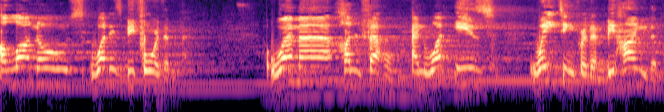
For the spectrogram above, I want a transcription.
Allah knows what is before them وَمَا خَلْفَهُمْ And what is waiting for them, behind them.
